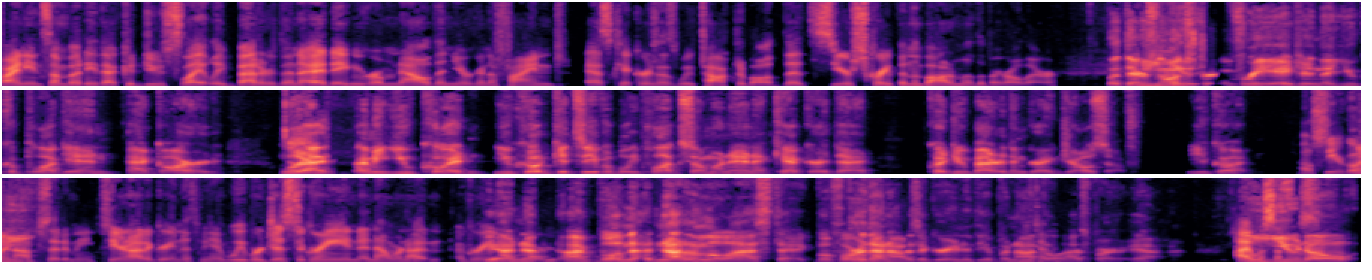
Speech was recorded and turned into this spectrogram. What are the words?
finding somebody that could do slightly better than Ed Ingram now than you're going to find as kickers, as we've talked about. That's you're scraping the bottom of the barrel there. But there's no You- straight free agent that you could plug in at guard. Yeah. I mean, you could you could conceivably plug someone in at kicker that could do better than Greg Joseph. You could. Oh, so you're going opposite of me. So you're not agreeing with me. We were just agreeing, and now we're not agreeing. Yeah, not, anymore. uh, well, not, not on the last take. Before then, I was agreeing with you, but not the last part. Yeah. I was. you know,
